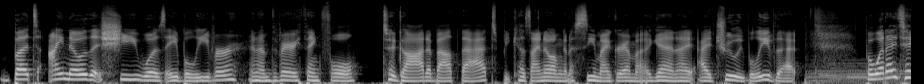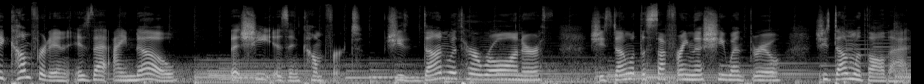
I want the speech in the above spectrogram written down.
But I know that she was a believer, and I'm very thankful to God about that because I know I'm going to see my grandma again. I, I truly believe that. But what I take comfort in is that I know that she is in comfort. She's done with her role on earth. She's done with the suffering that she went through. She's done with all that.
